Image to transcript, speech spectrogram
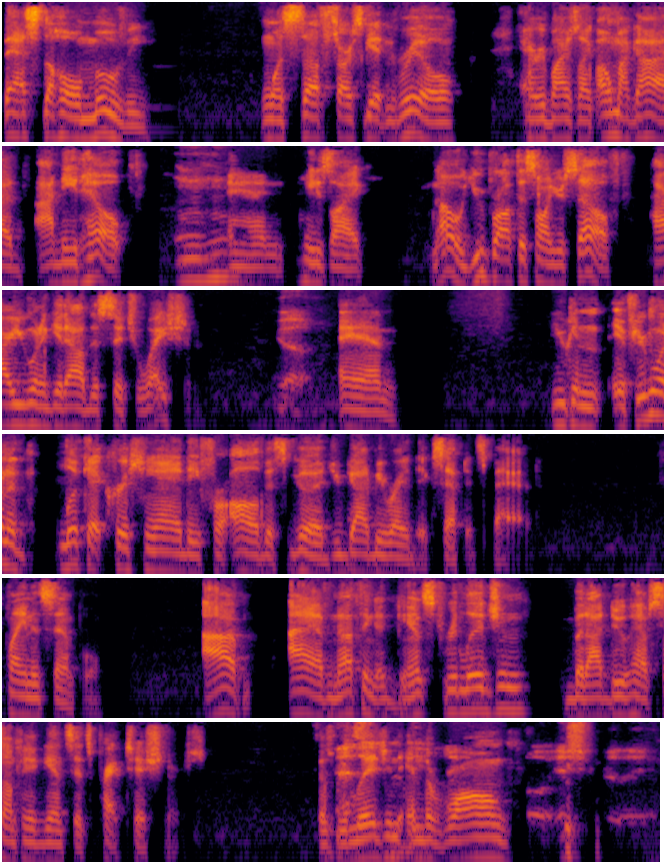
That's the whole movie. When stuff starts getting real, everybody's like, "Oh my God, I need help." Mm-hmm. And he's like, no, you brought this on yourself. How are you going to get out of this situation? Yeah. And you can, if you're going to look at Christianity for all of its good, you've got to be ready to accept it's bad. Plain and simple. I I have nothing against religion, but I do have something against its practitioners. Because religion in the wrong issue, really.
